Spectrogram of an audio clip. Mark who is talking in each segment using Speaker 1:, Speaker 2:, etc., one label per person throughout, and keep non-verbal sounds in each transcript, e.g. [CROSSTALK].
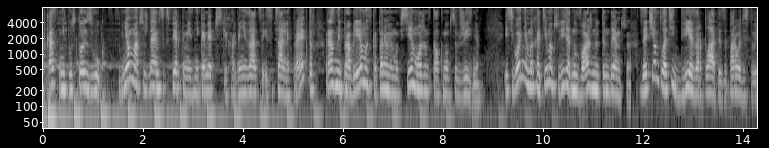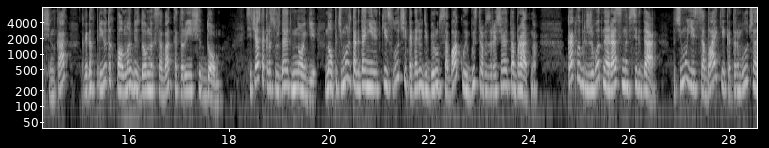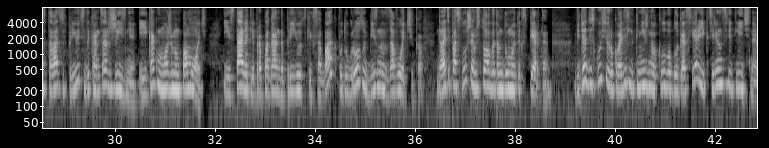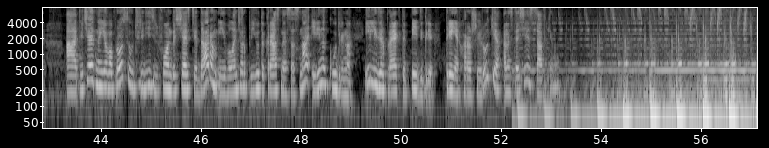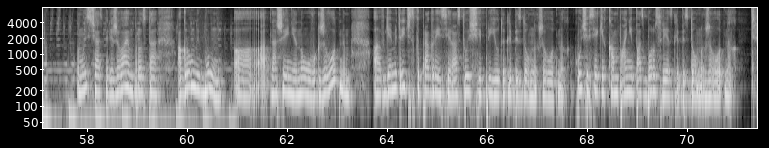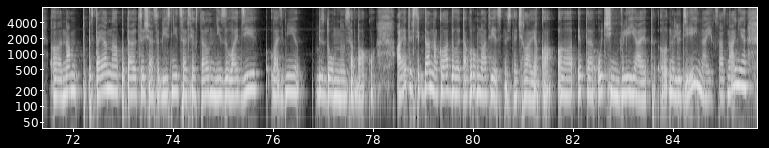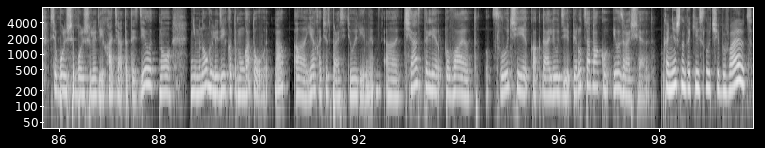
Speaker 1: подкаст «Не пустой звук». В нем мы обсуждаем с экспертами из некоммерческих организаций и социальных проектов разные проблемы, с которыми мы все можем столкнуться в жизни. И сегодня мы хотим обсудить одну важную тенденцию. Зачем платить две зарплаты за породистого щенка, когда в приютах полно бездомных собак, которые ищут дом? Сейчас так рассуждают многие, но почему же тогда не редки случаи, когда люди берут собаку и быстро возвращают обратно? Как выбрать животное раз и навсегда? Почему есть собаки, которым лучше оставаться в приюте до конца жизни, и как мы можем им помочь? И ставит ли пропаганда приютских собак под угрозу бизнес заводчиков? Давайте послушаем, что об этом думают эксперты. Ведет дискуссию руководитель книжного клуба «Благосфера» Екатерина Светличная, а отвечают на ее вопросы учредитель фонда «Счастье даром» и волонтер приюта «Красная сосна» Ирина Кудрина и лидер проекта «Педигри», тренер «Хорошие руки» Анастасия Савкина.
Speaker 2: Мы сейчас переживаем просто огромный бум э, отношения нового к животным, э, в геометрической прогрессии растущие приюты для бездомных животных, куча всяких компаний по сбору средств для бездомных животных. Э, нам постоянно пытаются сейчас объяснить со всех сторон, не заводи, возьми бездомную собаку. А это всегда накладывает огромную ответственность на человека. Э, это очень влияет э, на людей, на их сознание. Все больше и больше людей хотят это сделать, но немного людей к этому готовы. Да? Э, я хочу спросить у Ирины, часто ли бывают случаи, когда люди берут собаку и возвращают?
Speaker 3: Конечно, такие случаи бывают.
